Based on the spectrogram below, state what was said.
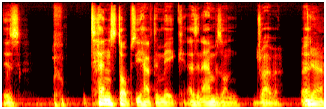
there's 10 stops you have to make as an Amazon driver, right? yeah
